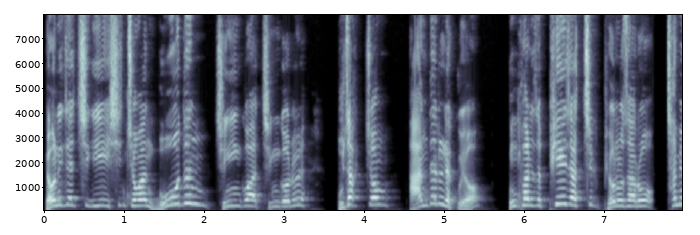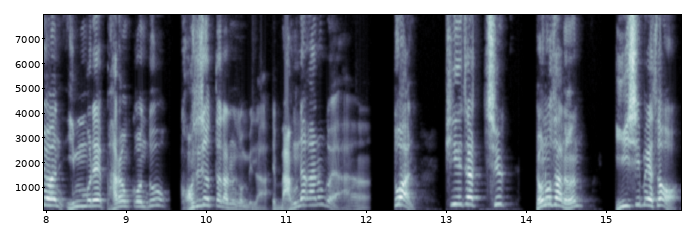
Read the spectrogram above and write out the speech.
변희재 측이 신청한 모든 증인과 증거를 무작정 반대를 했고요. 공판에서 피해자 측 변호사로 참여한 인물의 발언권도 거세졌다라는 겁니다. 막 나가는 거야. 또한 피해자 측 변호사는 2심에서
